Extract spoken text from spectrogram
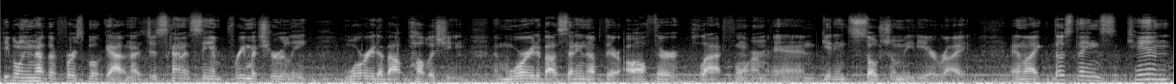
people don't even have their first book out and i just kind of see them prematurely worried about publishing and worried about setting up their author platform and getting social media right and like those things can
